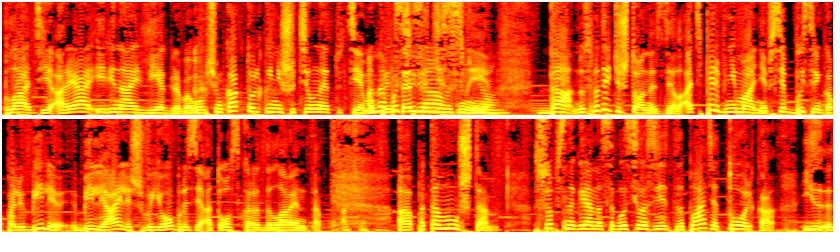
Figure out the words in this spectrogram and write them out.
платье, Аря Ирина Аллегрова. В общем, как только не шутил на эту тему. Она Принцесса Диснея. Да, но смотрите, что она сделала. А теперь, внимание, все быстренько полюбили Билли Айлиш в ее образе от Оскара де Лорента. А, потому что Собственно говоря, она согласилась одеть это платье только, и,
